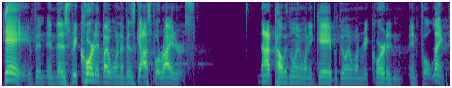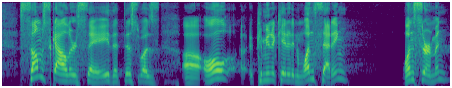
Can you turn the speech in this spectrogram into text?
gave and, and that is recorded by one of his gospel writers. Not probably the only one he gave, but the only one recorded in, in full length. Some scholars say that this was uh, all communicated in one setting, one sermon,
